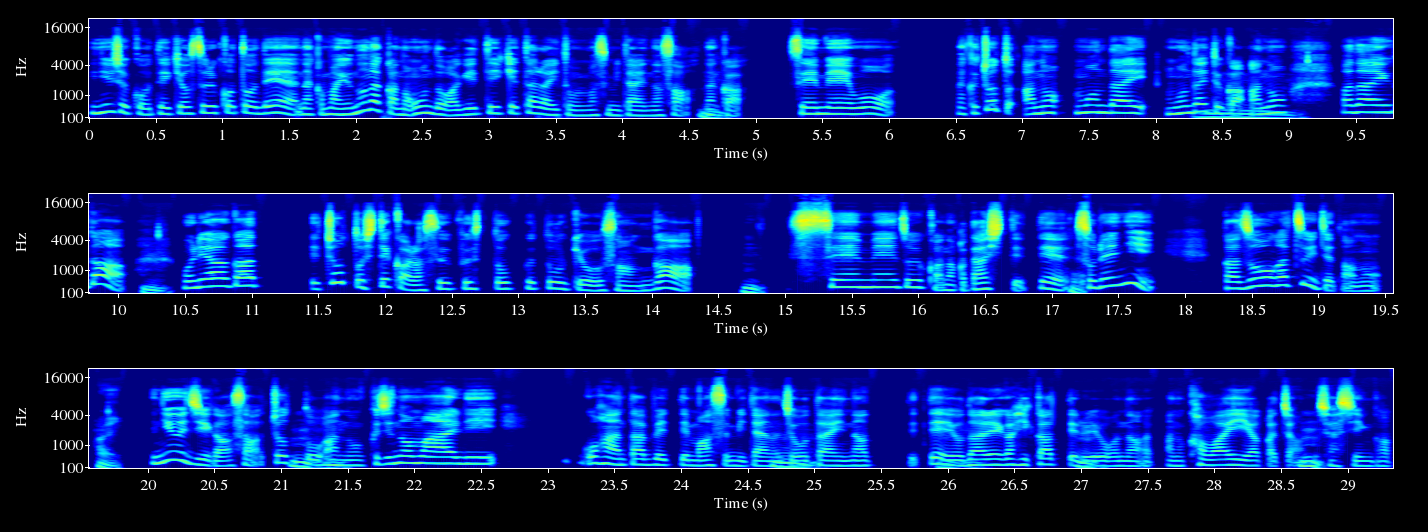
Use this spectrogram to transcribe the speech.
離乳食を提供することでなんかまあ世の中の温度を上げていけたらいいと思いますみたいなさ、うん。なんか声明をなんかちょっとあの問題問題というか、あの話題がうん。盛り上がってちょっとしてからスープストック東京さんがうん。声明というかなんか出してて、それに画像がついてたの。はい。乳児がさちょっと、あの口の周りご飯食べてますみたいな状態になってて、うんよだれが光ってるような、あの可愛い赤ちゃんの写真が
